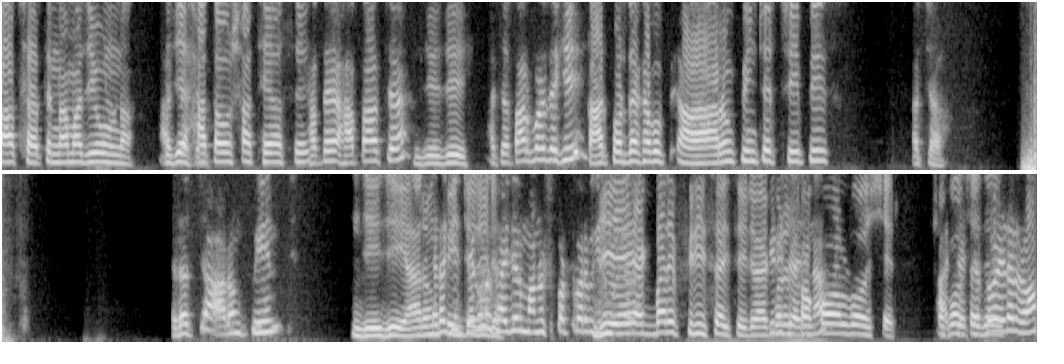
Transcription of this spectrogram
পাঁচ সাথে নামাজি এই যে আচ্ছা, আচ্ছা। হাতাও সাথে আছে। সাথে হাতা আছে? জি জি। আচ্ছা তারপরে দেখি। তারপর দেখাবো আরং প্রিন্টের থ্রি পিস। আচ্ছা। এটা হচ্ছে আরং প্রিন্ট। জি জি আরং এটা কি যে কোনো সাইজের মানুষ পড়তে পারবে জি একবারে ফ্রি সাইজ এটা একবারে? সকল বয়সের। সকল আচ্ছা, আচ্ছা, তো এটা রং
